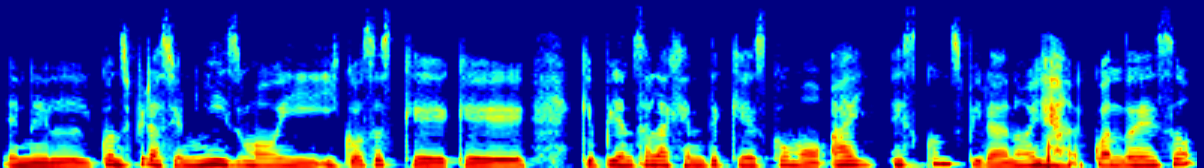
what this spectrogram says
en el conspiracionismo y, cosas que, que, piensa la gente que es como, ay, es conspiranoia, cuando eso,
